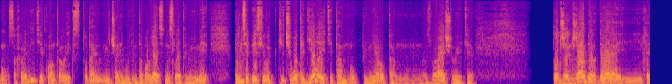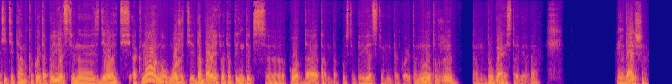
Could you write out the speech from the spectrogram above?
ну, сохраните Ctrl-X, туда ничего не будем добавлять, смысла это не имеет. В принципе, если вы для чего-то делаете, там, ну, к примеру, там, разворачиваете тот же Njabber, да, и хотите там какое-то приветственное сделать окно, ну, можете добавить в этот индекс э, код, да, там, допустим, приветственный какой-то. Ну, это уже там другая история, да. Дальше.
